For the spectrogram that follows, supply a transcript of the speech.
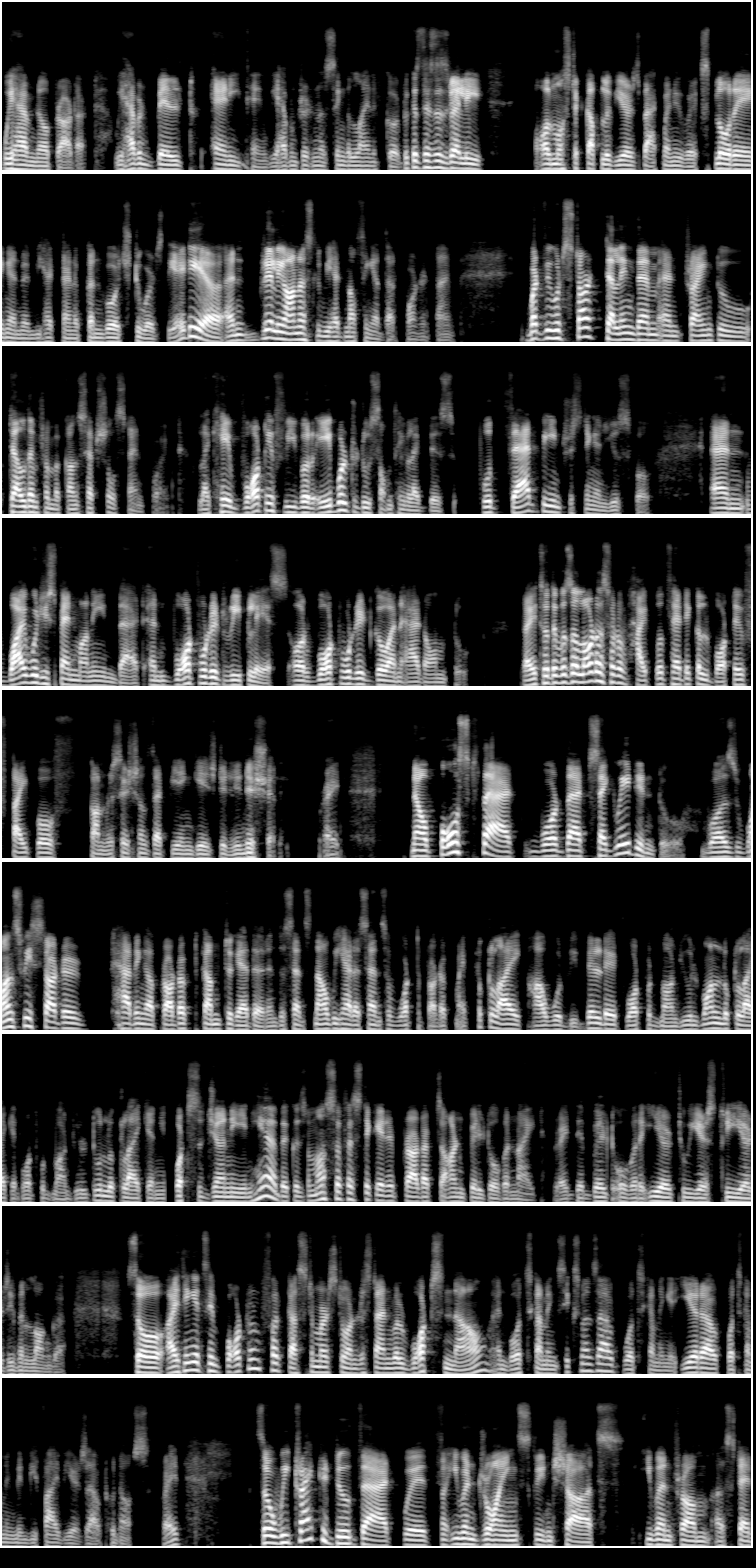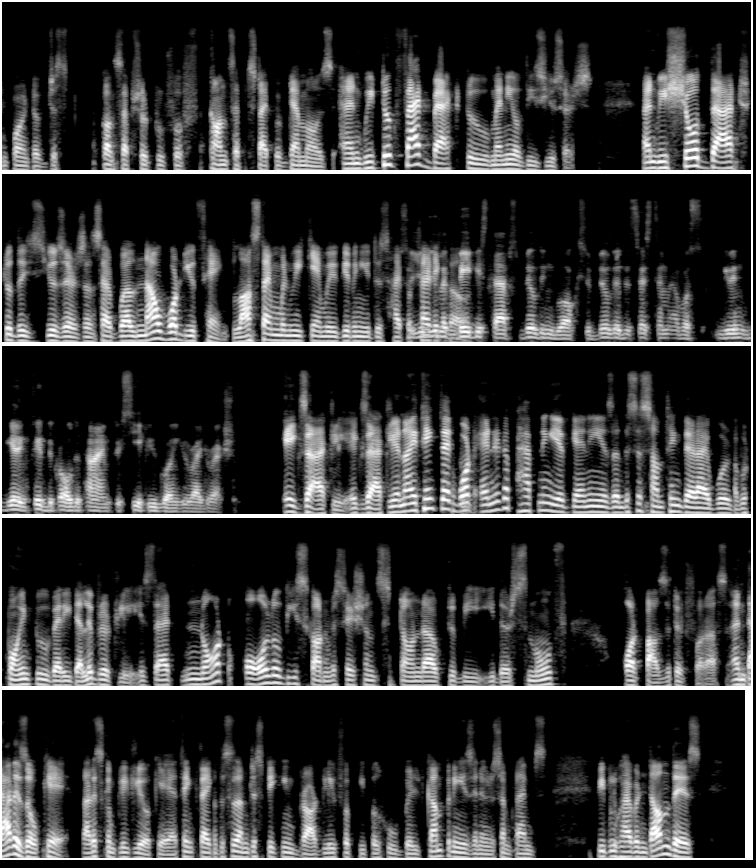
we have no product. We haven't built anything. We haven't written a single line of code because this is really almost a couple of years back when we were exploring and when we had kind of converged towards the idea. And really, honestly, we had nothing at that point in time. But we would start telling them and trying to tell them from a conceptual standpoint like, hey, what if we were able to do something like this? Would that be interesting and useful? And why would you spend money in that? And what would it replace? Or what would it go and add on to? Right. So there was a lot of sort of hypothetical what if type of conversations that we engaged in initially. Right. Now, post that, what that segued into was once we started having a product come together in the sense now we had a sense of what the product might look like how would we build it what would module one look like and what would module two look like and what's the journey in here? Because the most sophisticated products aren't built overnight right? They're built over a year two years three years even longer. So i think it's important for customers to understand well what's now and what's coming six months out what's coming a year out what's coming maybe five years out who knows right so we tried to do that with even drawing screenshots, even from a standpoint of just conceptual proof of concepts type of demos. And we took that back to many of these users. And we showed that to these users and said, well, now what do you think? Last time when we came, we were giving you this hypothetical. So like baby steps, building blocks. You built the system. I was giving, getting feedback all the time to see if you're going in the right direction. Exactly, exactly. And I think that what hmm. ended up happening, Evgeny, is, and this is something that I would I would point to very deliberately, is that not all of these conversations turned out to be either smooth or positive for us. And that is okay. That is completely okay. I think like this is I'm just speaking broadly for people who build companies and you know, sometimes people who haven't done this,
